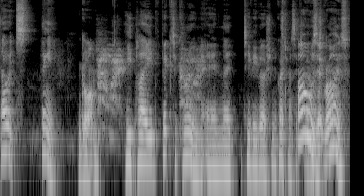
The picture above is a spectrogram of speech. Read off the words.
Oh, it's thingy. Go on. He played Victor Carroon in the TV version of the Quatermass. Oh, was it right?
